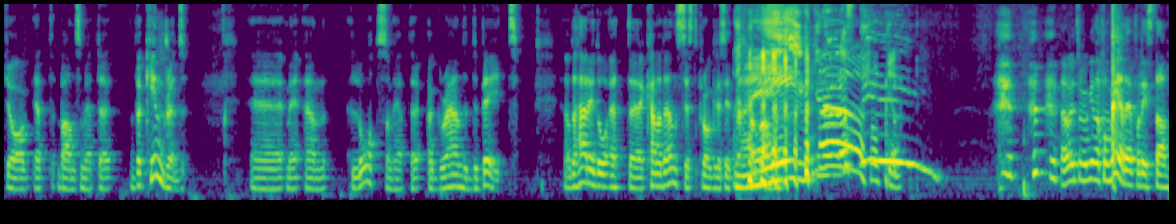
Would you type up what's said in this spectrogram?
jag ett band som heter The Kindred. Eh, med en låt som heter A Grand Debate. Ja, det här är då ett eh, kanadensiskt progressivt Nej, vilken överraskning! Chocken. Jag var ju tvungen att få med det på listan.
